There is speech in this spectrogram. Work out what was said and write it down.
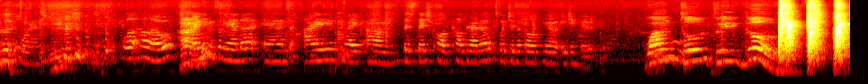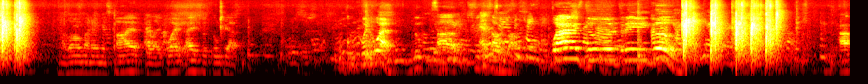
good. Well, hello. Hi. My name is Amanda, and I like um, this dish called caldereta, which is a Filipino Asian food. One, two, three, go! Hello, my name is Kai. I like white rice with lumpia. With what? Uh, sweet and sour sauce. One, two, three, go! Uh,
